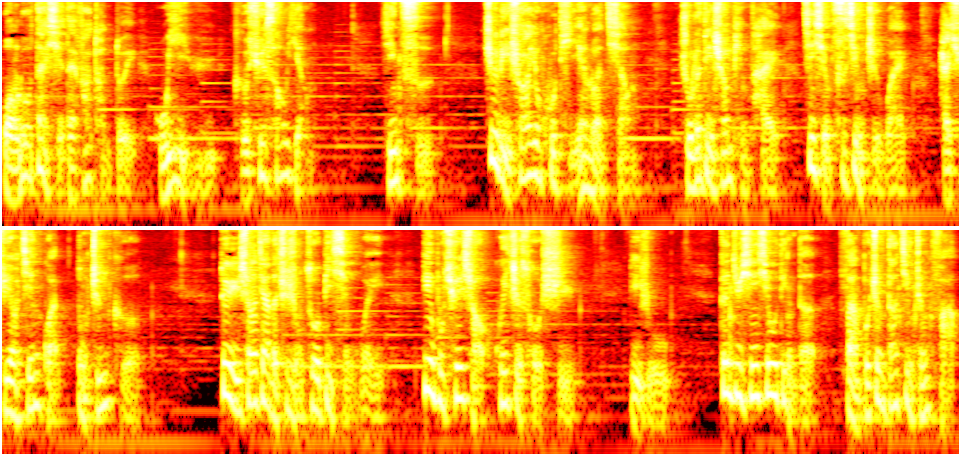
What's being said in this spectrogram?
网络代写代发团队，无异于隔靴搔痒。因此，治理刷用户体验乱象，除了电商平台进行自净之外，还需要监管动真格。对于商家的这种作弊行为，并不缺少规制措施，比如，根据新修订的《反不正当竞争法》，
